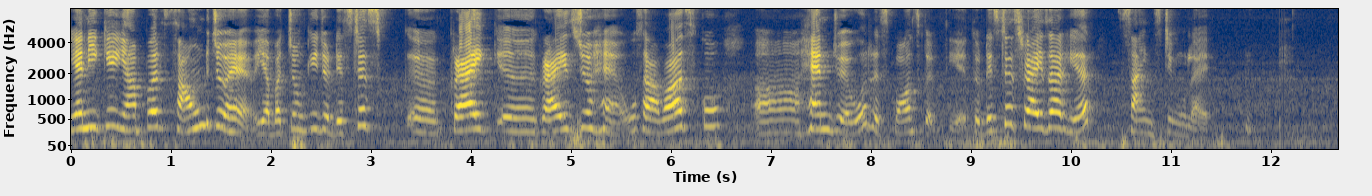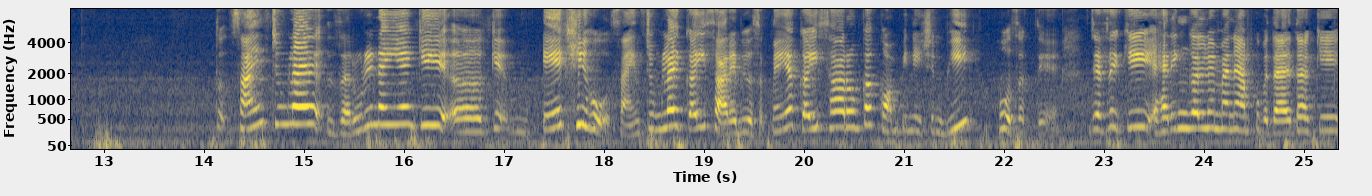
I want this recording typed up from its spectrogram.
यानी कि यहाँ पर साउंड जो है या बच्चों की जो डिस्ट्रेस क्राई क्राइज जो हैं उस आवाज़ को हैन जो है वो रिस्पॉन्स करती है। तो डिस्ट्रेस क्राइज आर हेयर साइंस स्टिमुलाई तो साइंस स्टिमुलाई ज़रूरी नहीं है कि, आ, कि एक ही हो साइंस स्टिमुलाई कई सारे भी हो सकते हैं या कई सारों का कॉम्बिनेशन भी हो सकते हैं। जैसे कि हेरिंगल में मैंने आपको बताया था कि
